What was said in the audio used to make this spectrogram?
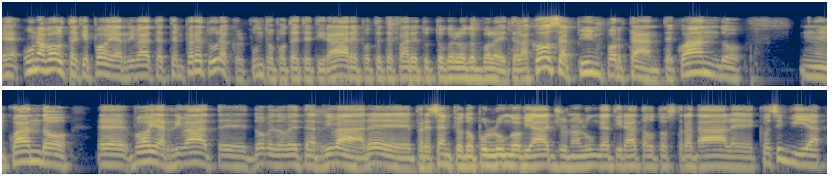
eh, una volta che poi arrivate a temperatura, a quel punto potete tirare, potete fare tutto quello che volete. La cosa più importante quando, mh, mm, quando eh, voi arrivate dove dovete arrivare, per esempio dopo un lungo viaggio, una lunga tirata autostradale e così via,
